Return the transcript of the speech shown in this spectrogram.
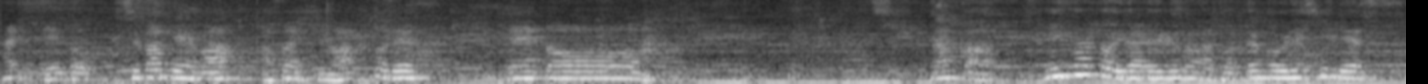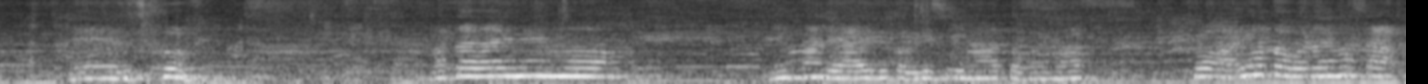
はい、えーと、千葉県は旭真人です。えーと、なんか、みんなといられるのがとても嬉しいです。えーと、また来年もみんなで会えると嬉しいなと思います。今日はありがとうございました。そ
